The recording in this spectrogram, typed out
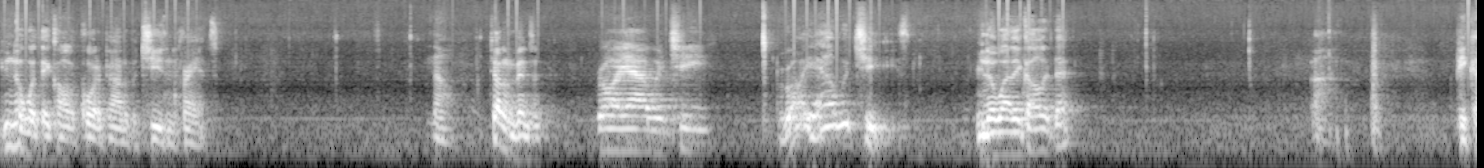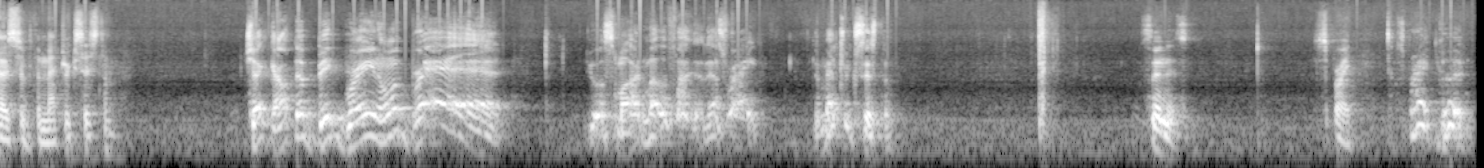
You know what they call a quarter pounder with cheese in France? No. Tell them, Vincent. Royale with cheese. Royale with cheese. You know why they call it that? Because of the metric system? Check out the big brain on Brad. You're a smart motherfucker. That's right. The metric system. Send this. Sprite. Sprite, good.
